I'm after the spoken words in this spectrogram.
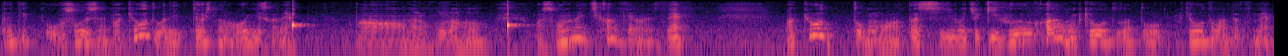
大体、そうですね。やっぱ京都まで行っちゃう人が多いんですかね。ああ、なるほど、なるほど。まあ、そんな位置関係なんですね。まあ、京都もまあ私、一応岐阜からも京都だと、京都までだとね、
